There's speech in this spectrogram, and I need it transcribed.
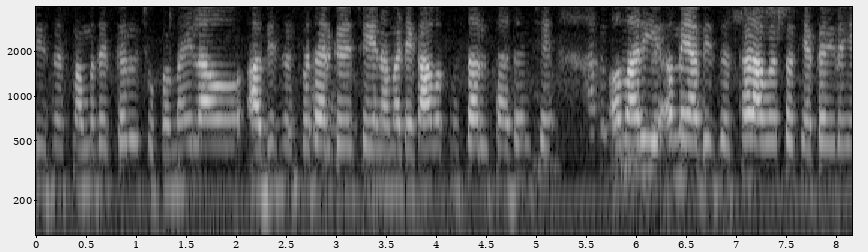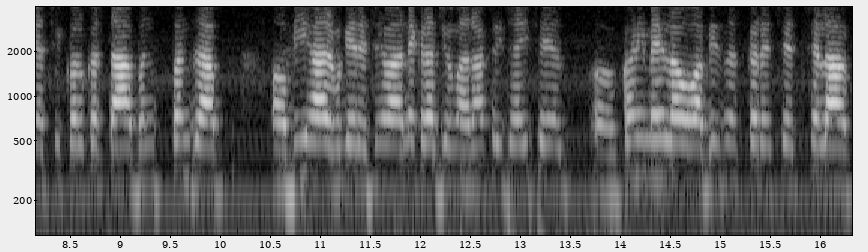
બિઝનેસમાં મદદ કરું છું, પણ મહિલાઓ આ બિઝનેસ વધારે કરે છે, એના માટે એક આવકનું સારું સાધન છે. અમારી, અમે આ બિઝનેસ ઘણા વર્ષોથી કરી રહ્યા છીએ. કલકત્તા બન- પંજાબ બિહાર વગેરે જેવા અનેક રાજ્યોમાં રાખડી જાય છે. ઘણી મહિલાઓ આ બિઝનેસ કરે છે. છેલ્લા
